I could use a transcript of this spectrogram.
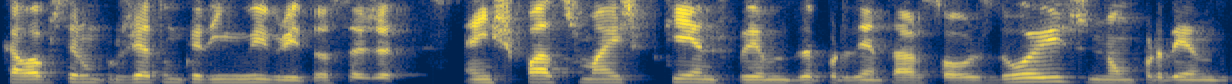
acaba por ser um projeto um bocadinho híbrido, ou seja, em espaços mais pequenos podemos apresentar só os dois, não perdendo,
